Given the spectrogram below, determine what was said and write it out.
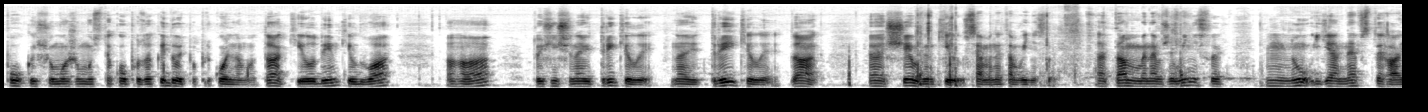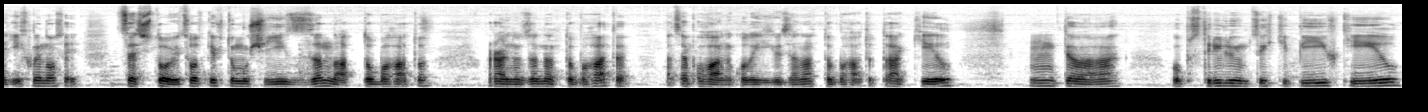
Поки що можемо ось тако позакидувати по прикольному. Так, кіл 1, кіл 2. Ага. Точніше, навіть 3 кіли. Навіть 3 кіли. Так. Е, ще один кіл. Все, мене там винесли. Е, там мене вже винесли. Ну, я не встигаю їх виносити. Це 100%, тому що їх занадто багато. Реально занадто багато. А це погано, коли їх занадто багато. Так, кіл. Так. Обстрілюємо цих типів, кіл.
